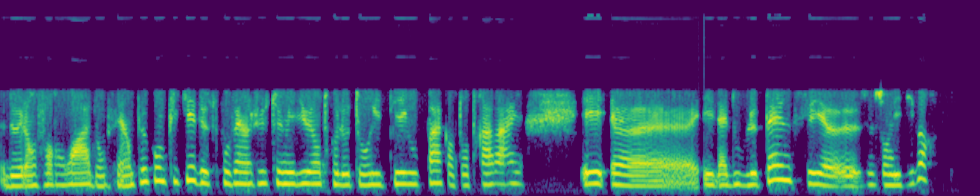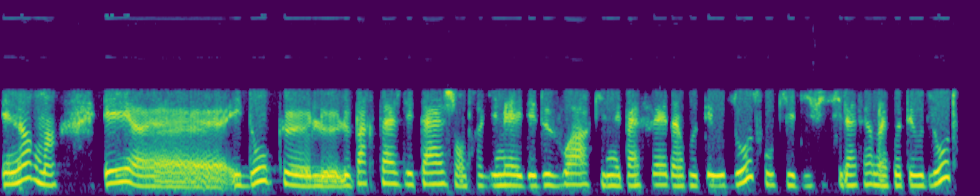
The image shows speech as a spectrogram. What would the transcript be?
de l'enfant roi. Donc, c'est un peu compliqué de trouver un juste milieu entre l'autorité ou pas quand on travaille et, euh, la double peine, c'est, euh, ce sont les divorces énormes. Et, euh, et donc, euh, le, le, partage des tâches, entre guillemets, et des devoirs qui n'est pas fait d'un côté ou de l'autre, ou qui est difficile à faire d'un côté ou de l'autre.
